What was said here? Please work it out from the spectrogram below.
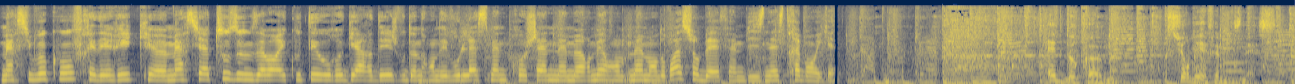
Merci beaucoup beaucoup Frédéric. Euh, merci à tous de nous avoir écoutés ou regardés. Je vous donne rendez-vous la semaine prochaine, même heure, même endroit sur BFM Business. Très bon week-end. Sur BFM Business.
